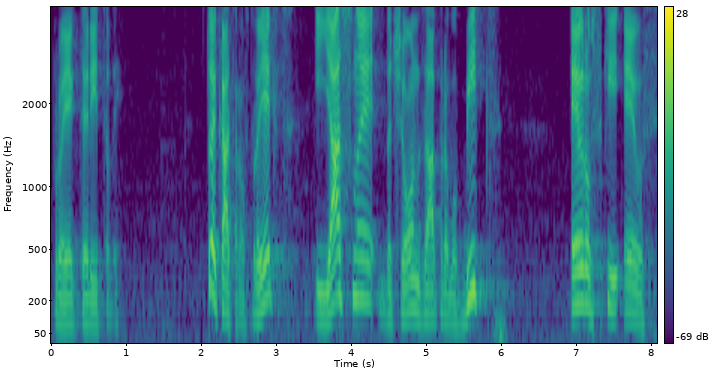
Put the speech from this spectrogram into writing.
projekt Air Italy. To je Katarov projekt i jasno je da će on zapravo biti europski EOC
